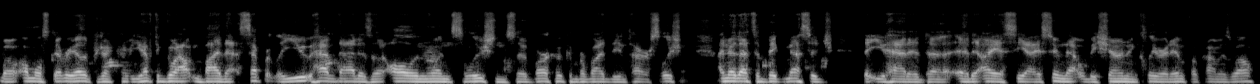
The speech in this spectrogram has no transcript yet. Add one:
well almost every other projector you have to go out and buy that separately you have that as an all-in-one solution so barco can provide the entire solution i know that's a big message that you had at uh, at ISE. I assume that will be shown and clear at InfoComm as well.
